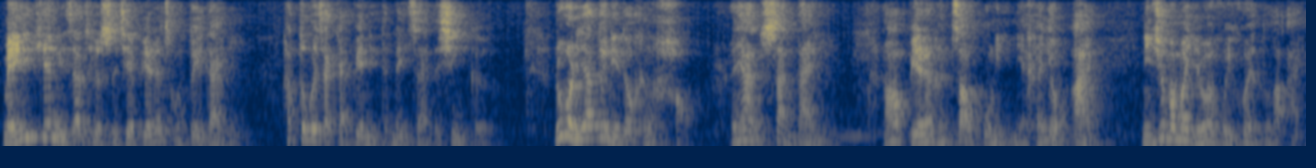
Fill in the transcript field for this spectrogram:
每一天你在这个世界，别人怎么对待你，他都会在改变你的内在的性格。如果人家对你都很好，人家很善待你，然后别人很照顾你，你很有爱，你就慢慢也会回馈很多的爱。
